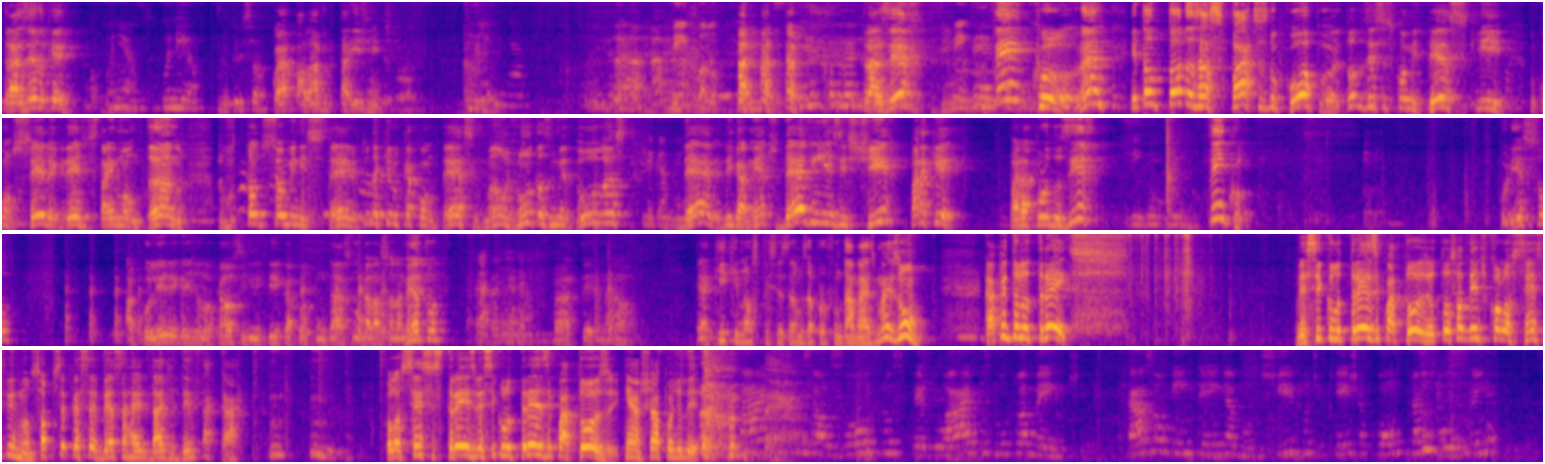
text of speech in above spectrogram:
Trazer o quê? União. União. Nutrição. Qual é a palavra que está aí, gente? Vínculo. Trazer Vínculo. vínculo, né? Então todas as partes do corpo, todos esses comitês que o conselho, a igreja está aí montando, todo o seu ministério, tudo aquilo que acontece, irmão, juntas e medulas, Ligamentos. deve- ligamentos devem existir para quê? Para produzir Vínculo. Por isso, acolher a igreja local significa aprofundar-se no relacionamento Fraternal. fraternal. É aqui que nós precisamos aprofundar mais. Mais um. Capítulo 3. Versículo 13 e 14. Eu estou só dentro de Colossenses, irmão, só para você perceber essa realidade dentro da carta. Colossenses 3, versículo 13 e 14. Quem achar pode ler. Amai-vos uns aos outros, perdoai-vos mutuamente. Caso alguém tenha motivo de queixa contra outrem,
